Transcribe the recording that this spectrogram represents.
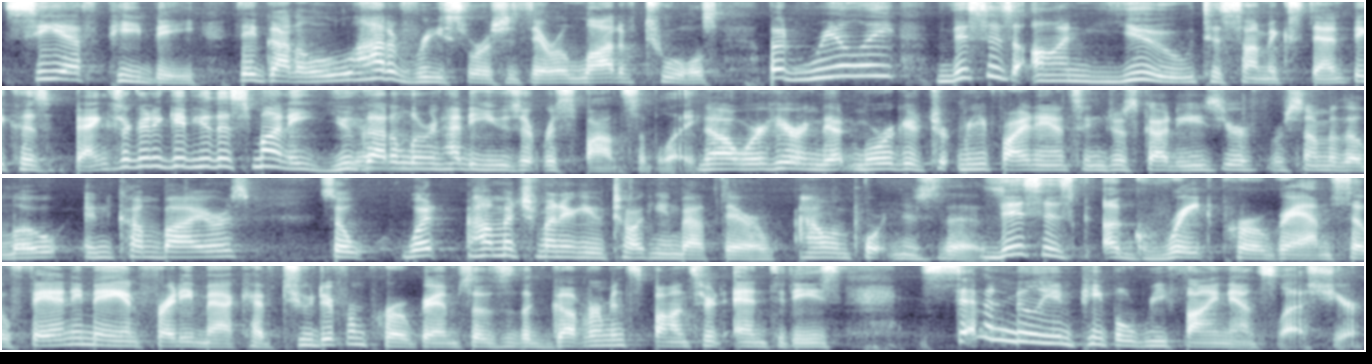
CFPB. They've got a lot of resources there, a lot of tools. But really, this is on you to some extent because banks are going to give you this money. You've got to learn how to use it responsibly. Now we're hearing that mortgage refinancing just got easier for some of the low income buyers. So what how much money are you talking about there? How important is this? This is a great program. So Fannie Mae and Freddie Mac have two different programs. Those are the government-sponsored entities. Seven million people refinanced last year,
